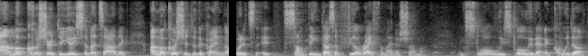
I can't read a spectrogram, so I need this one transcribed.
I'm a kusher to Yosef Atzadik. I'm a kusher to the Kohen Gadol. It's, it, something doesn't feel right for my neshama. And slowly, slowly, that Nakuda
